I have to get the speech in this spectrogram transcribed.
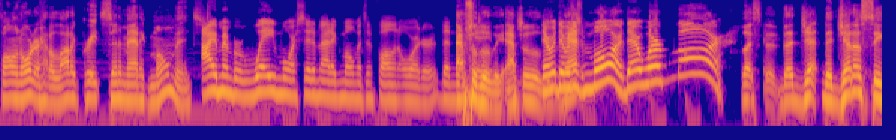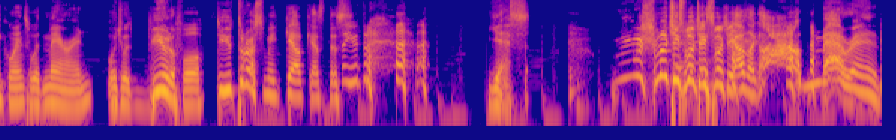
Fallen Order had a lot of great cinematic moments. I remember way more cinematic moments in Fallen Order than this game. absolutely, absolutely. There were there were just more. There were more. let's uh, the jet the Jedha sequence with Merrin, which was beautiful. Do you trust me, Cal Kestis? So you throw- yes. Smoochy, smoochy, smoochy. I was like, ah, Merrin.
